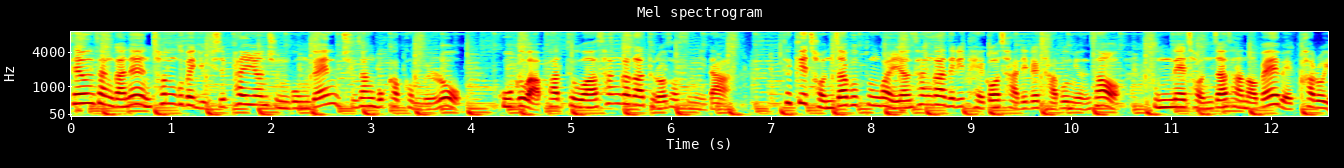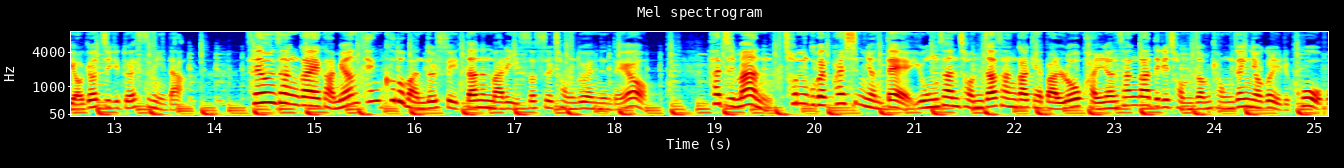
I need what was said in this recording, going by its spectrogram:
세운상가는 1968년 준공된 주상복합 건물로 고급 아파트와 상가가 들어섰습니다. 특히 전자부품 관련 상가들이 대거 자리를 잡으면서 국내 전자산업의 메카로 여겨지기도 했습니다. 세운 상가에 가면 탱크도 만들 수 있다는 말이 있었을 정도였는데요. 하지만 1980년대 용산 전자상가 개발로 관련 상가들이 점점 경쟁력을 잃고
